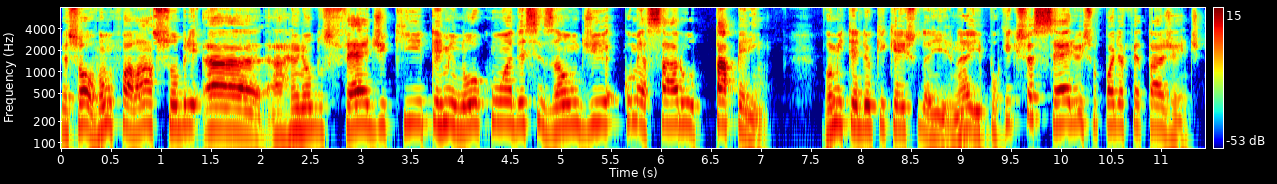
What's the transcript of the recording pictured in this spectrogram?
Pessoal, vamos falar sobre a, a, reunião dos Fed que terminou com a decisão de começar o tapering. Vamos entender o que, que é isso daí, né? E por que, que isso é sério e isso pode afetar a gente.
